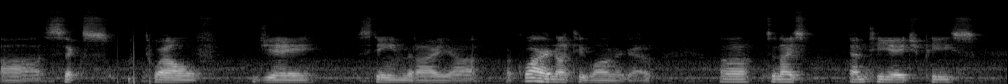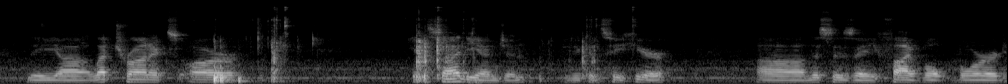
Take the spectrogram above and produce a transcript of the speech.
uh, 612J steam that I uh, acquired not too long ago. Uh, it's a nice MTH piece. The uh, electronics are inside the engine, as you can see here. Uh, this is a 5 volt board.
